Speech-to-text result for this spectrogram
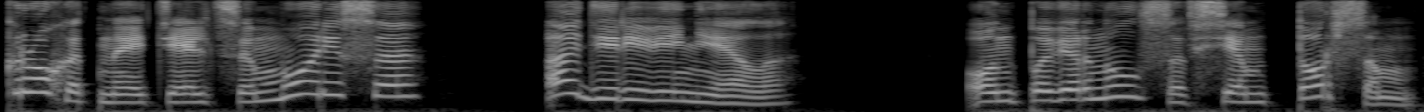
крохотное тельце Мориса одеревенело. Он повернулся всем торсом,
